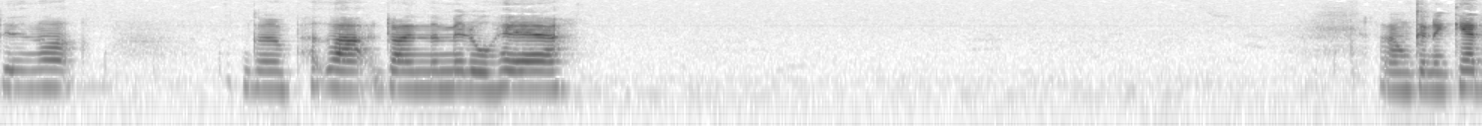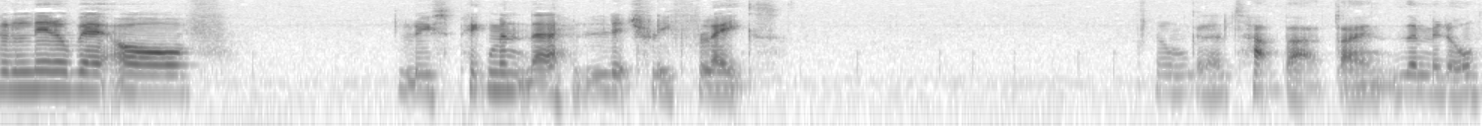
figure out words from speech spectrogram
doing that. I'm gonna put that down the middle here. And I'm gonna get a little bit of loose pigment there, literally flakes. I'm going to tap that down the middle.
